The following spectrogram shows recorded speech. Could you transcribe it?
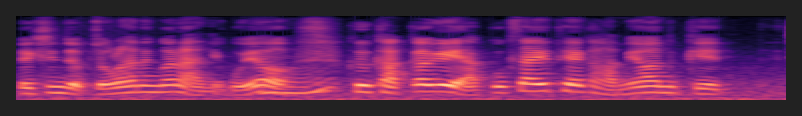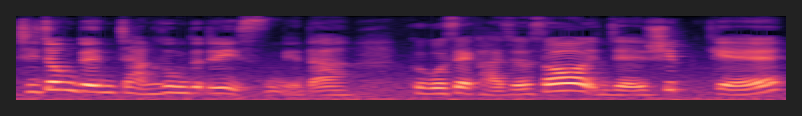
백신 접종을 하는 건 아니고요. 음. 그 각각의 약국 사이트에 가면 이렇게 지정된 장소들이 있습니다. 그곳에 가셔서 이제 쉽게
